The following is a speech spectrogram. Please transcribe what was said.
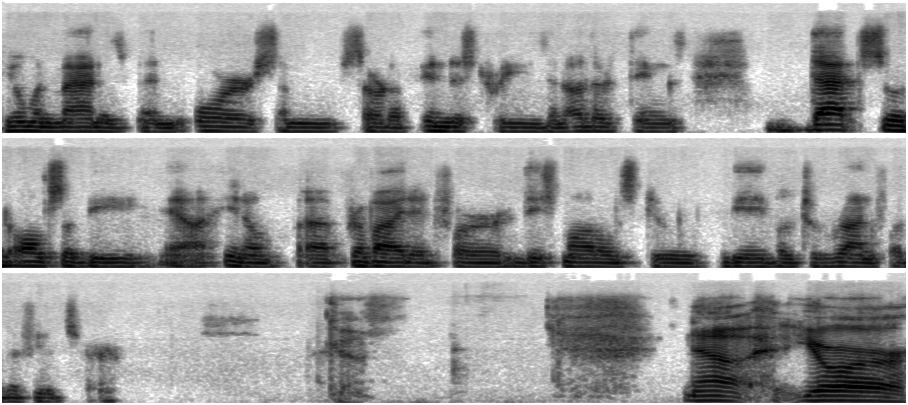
human management or some sort of industries and other things, that should also be uh, you know uh, provided for these models to be able to run for the future. Okay. Now your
